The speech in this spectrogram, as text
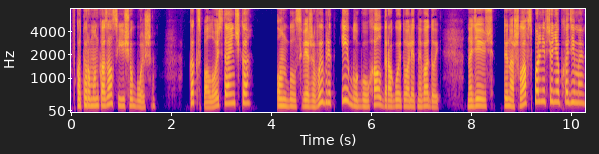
в котором он казался еще больше. «Как спалось, Танечка?» Он был свежевыбрит и благоухал дорогой туалетной водой. Надеюсь, ты нашла в спальне все необходимое?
